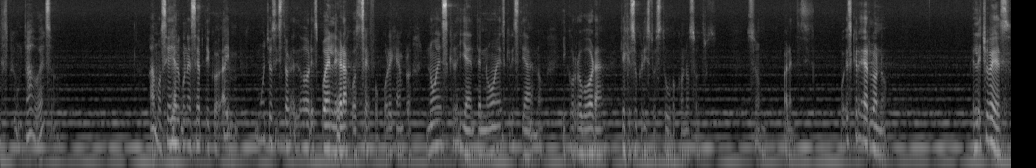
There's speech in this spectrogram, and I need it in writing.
¿Te has preguntado eso? Vamos, si hay algún escéptico, hay muchos historiadores pueden leer a Josefo, por ejemplo. No es creyente, no es cristiano y corrobora que Jesucristo estuvo con nosotros. Son paréntesis. Puedes creerlo o no. El hecho es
